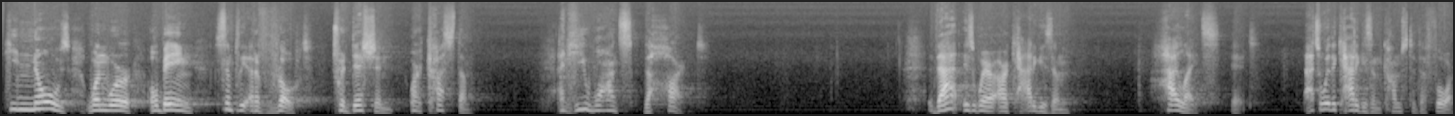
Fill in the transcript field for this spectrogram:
He knows when we're obeying simply out of rote, tradition, or custom. And He wants the heart. That is where our catechism highlights it. That's where the catechism comes to the fore.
